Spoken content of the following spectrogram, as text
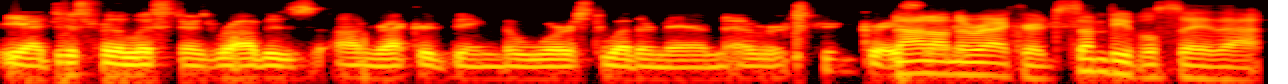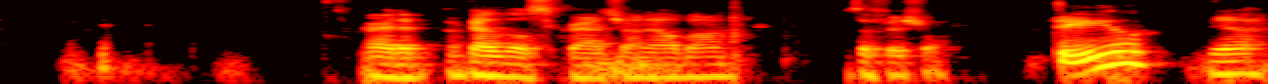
Yeah, just for the listeners, Rob is on record being the worst weatherman ever. Grace. Not on the record. Some people say that. All right, I've I've got a little scratch on Albon. It's official. Do you Yeah.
